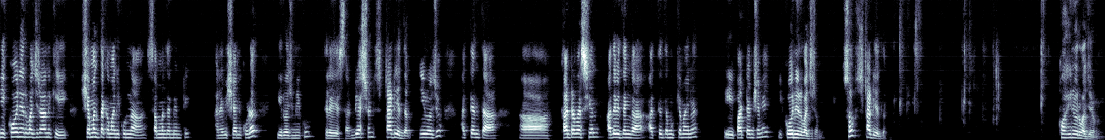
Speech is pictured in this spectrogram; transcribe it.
ఈ కోహినూర్ వజ్రానికి శమంతకమానికి ఉన్న సంబంధం ఏమిటి? అనే విషయాన్ని కూడా ఈరోజు మీకు తెలియజేస్తాను. డే స్టూడెంట్స్ స్టార్ట్ చేద్దాం. ఈరోజు అత్యంత కాంట్రవర్షియల్ అదేవిధంగా అత్యంత ముఖ్యమైన ఈ పాఠ్యాంశమే ఈ కోహినూర్ వజ్రం సో స్టార్ట్ చేద్దాం. కోహినూర్ వజ్రం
